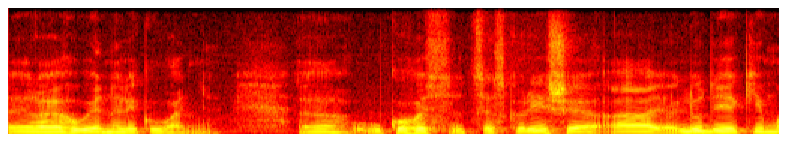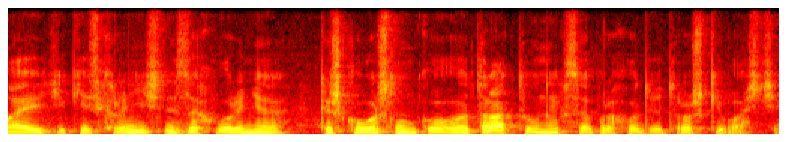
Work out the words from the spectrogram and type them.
реагує на лікування. Е, У когось це скоріше, а люди, які мають якісь хронічні захворювання кишково-шлункового тракту, у них все проходить трошки важче,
